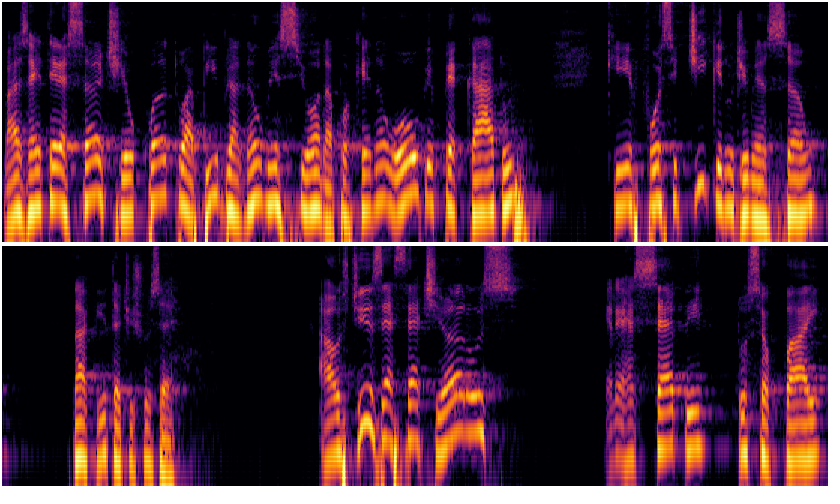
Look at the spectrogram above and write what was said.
mas é interessante o quanto a Bíblia não menciona, porque não houve pecado que fosse digno de menção na vida de José. Aos 17 anos, ele recebe do seu pai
